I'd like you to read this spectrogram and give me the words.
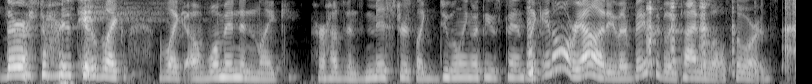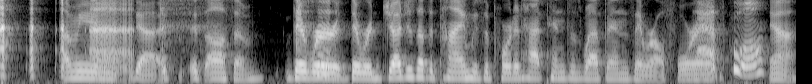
there are stories too of like of like a woman and like her husband's mistress like dueling with these pins. Like in all reality, they're basically tiny little swords. I mean, yeah, it's it's awesome. There were there were judges at the time who supported hat pins as weapons. They were all for it. That's cool. Yeah.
